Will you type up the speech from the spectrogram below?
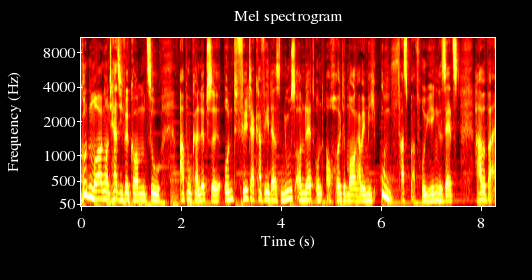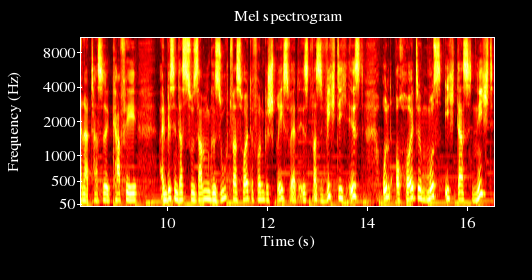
guten Morgen und herzlich willkommen zu Apokalypse und Filterkaffee, das News Omelette. Und auch heute Morgen habe ich mich unfassbar früh hingesetzt, habe bei einer Tasse Kaffee ein bisschen das zusammengesucht, was heute von Gesprächswert ist, was wichtig ist. Und auch heute muss ich das nicht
